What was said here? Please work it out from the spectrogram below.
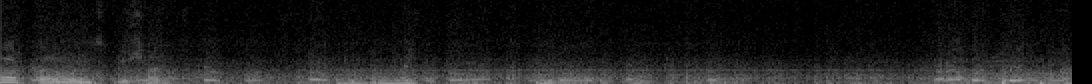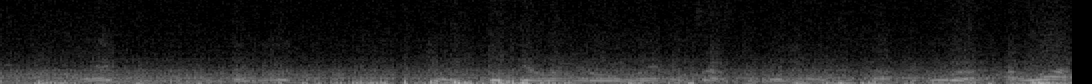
Ну, я понял, не спешат. Корабль «Бремнон» проект «Бремнон» до Первой мировой войны? Царский фигура. «Орла»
